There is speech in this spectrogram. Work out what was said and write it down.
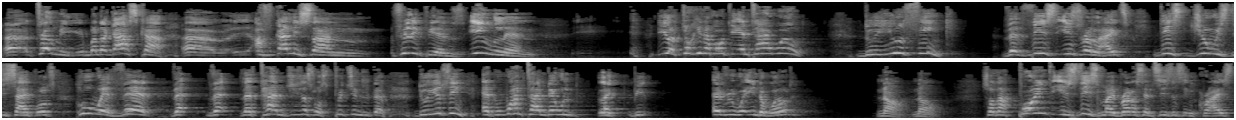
Uh, tell me, Madagascar, uh, Afghanistan, Philippines, England. You are talking about the entire world. Do you think that these Israelites, these Jewish disciples who were there that, that, that time Jesus was preaching to them, do you think at one time they will like be everywhere in the world? No, no. So the point is this, my brothers and sisters in Christ.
